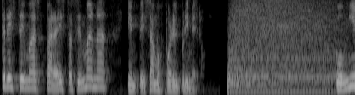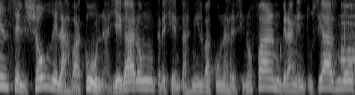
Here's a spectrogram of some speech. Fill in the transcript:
Tres temas para esta semana, empezamos por el primero comienza el show de las vacunas. Llegaron 300.000 vacunas de Sinopharm, gran entusiasmo,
